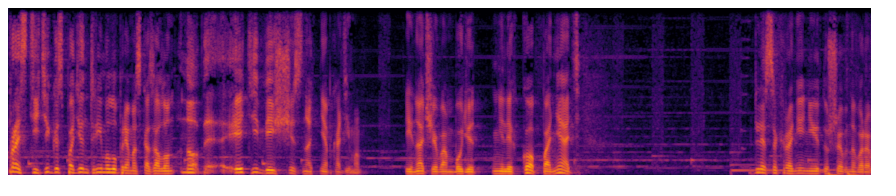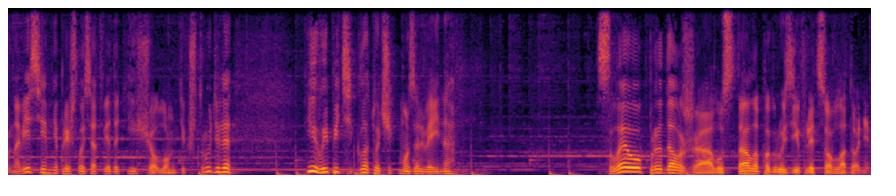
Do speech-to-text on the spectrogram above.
«Простите, господин Трималу», — прямо сказал он, «но э, эти вещи знать необходимо. Иначе вам будет нелегко понять...» Для сохранения душевного равновесия мне пришлось отведать еще ломтик штруделя и выпить глоточек Мозельвейна. Слео продолжал, устало погрузив лицо в ладони.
